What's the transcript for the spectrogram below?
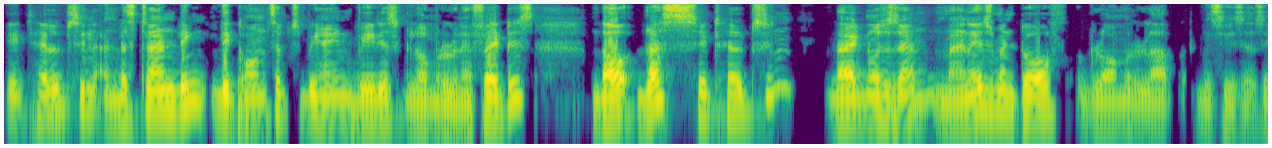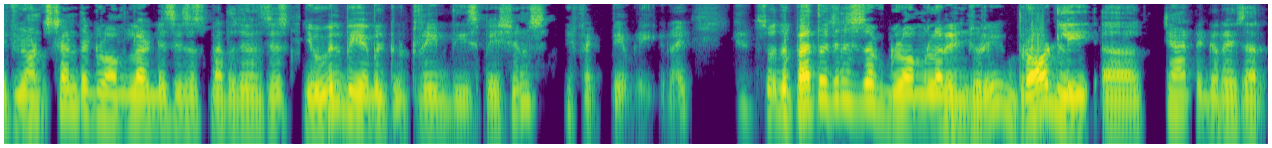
it helps in understanding the concepts behind various glomerulonephritis. Now, thus, it helps in diagnosis and management of glomerular diseases. If you understand the glomerular diseases pathogenesis, you will be able to treat these patients effectively, right? So, the pathogenesis of glomerular injury broadly uh, categorized or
